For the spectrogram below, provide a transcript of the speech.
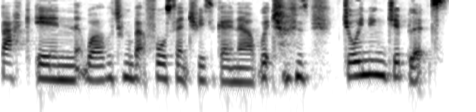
back in well, we're talking about four centuries ago now, which was joining giblets.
